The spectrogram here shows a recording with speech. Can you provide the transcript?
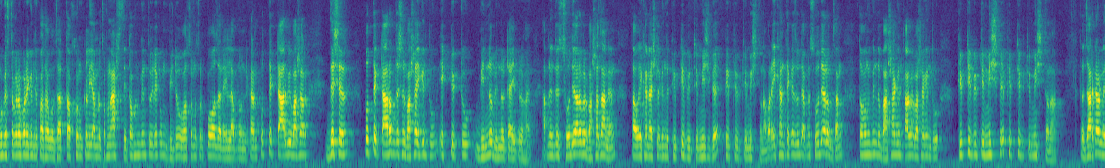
মুখস্থ করার পরে কিন্তু কথা বলছি। আর তখনকালে আমরা যখন আসছি, তখন কিন্তু এরকম ভিডিও সচরাচর পাওয়া যায় না এই লাভ কারণ প্রত্যেকটা আরবি ভাষার দেশের, প্রত্যেকটা আরব দেশের ভাষাই কিন্তু একটু একটু ভিন্ন ভিন্ন টাইপের হয়। আপনি যদি সৌদি আরবের ভাষা জানেন, তাও এখানে আসলে কিন্তু ফিফটি ফিফটি মিশবে ফিফটি ফিফটি মিশতো না। আবার এখান থেকে যদি আপনি সৌদি আরব যান, তখন কিন্তু ভাষা কিন্তু, আরবি ভাষা কিন্তু ফিফটি ফিফটি মিশবে ফিফটি ফিফটি মিশতো না। তো যার কারণে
